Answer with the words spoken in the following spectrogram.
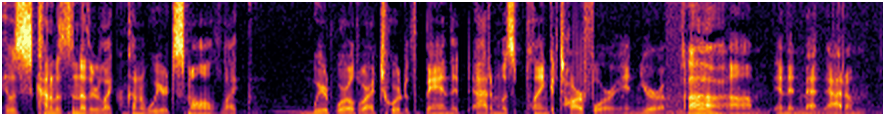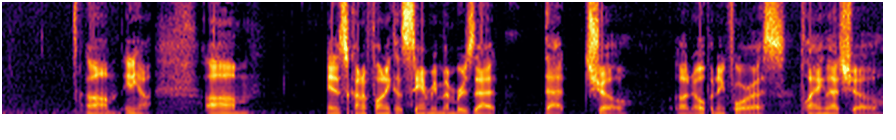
It was kind of another like kind of weird small like weird world where I toured with the band that Adam was playing guitar for in Europe. Ah. Um, and then met Adam. Um, anyhow, um, and it's kind of funny because Sam remembers that that show, an opening for us, playing that show,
